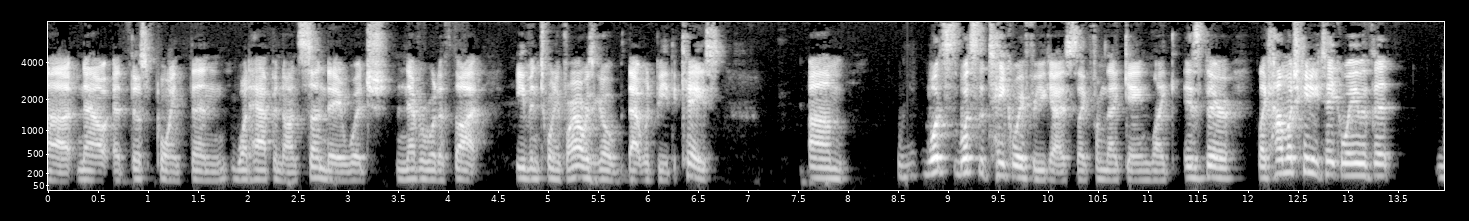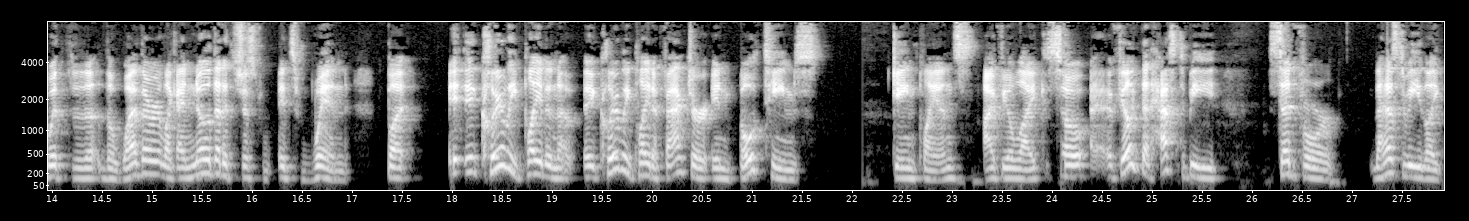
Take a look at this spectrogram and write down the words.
uh, now at this point than what happened on Sunday, which never would have thought even 24 hours ago that would be the case. Um, what's what's the takeaway for you guys like from that game? Like, is there like how much can you take away with it with the the weather? Like, I know that it's just it's wind, but it, it clearly played in a it clearly played a factor in both teams' game plans. I feel like so I feel like that has to be said for that has to be like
